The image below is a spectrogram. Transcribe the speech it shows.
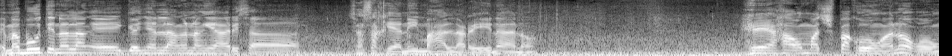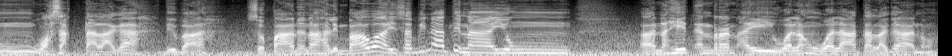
Eh mabuti na lang eh ganyan lang ang nangyari sa sasakyan ni Mahal na Reyna no. Hey, how much pa kung ano, kung wasak talaga, 'di ba? So paano na halimbawa, eh, sabi natin na yung ah, na hit and run ay walang wala talaga, no?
